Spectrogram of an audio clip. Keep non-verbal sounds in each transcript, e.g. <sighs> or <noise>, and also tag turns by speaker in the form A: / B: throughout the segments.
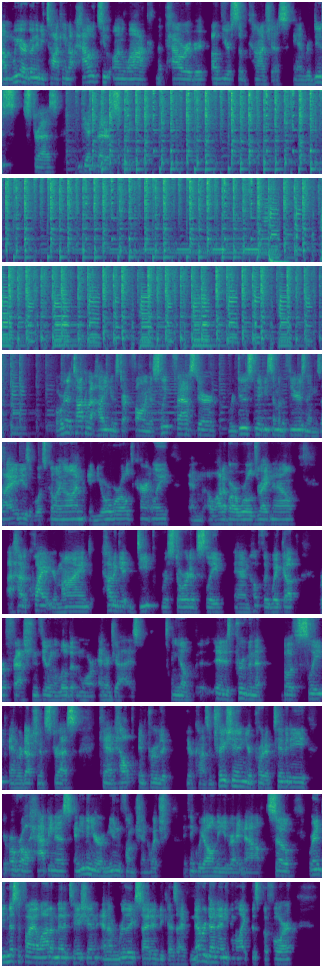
A: um, we are going to be talking about how to unlock the power of your, of your subconscious and reduce stress, get better sleep. we're going to talk about how you can start falling asleep faster, reduce maybe some of the fears and anxieties of what's going on in your world currently and a lot of our worlds right now, uh, how to quiet your mind, how to get deep restorative sleep, and hopefully wake up refreshed and feeling a little bit more energized. You know, it is proven that both sleep and reduction of stress can help improve the, your concentration, your productivity, your overall happiness, and even your immune function, which I think we all need right now. So, we're going to demystify a lot of meditation, and I'm really excited because I've never done anything like this before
